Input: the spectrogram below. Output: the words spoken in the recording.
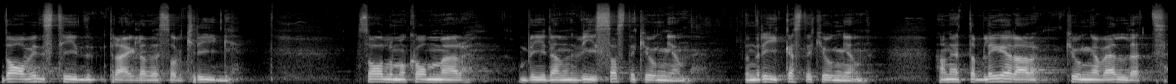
Davids tid präglades av krig. Salomo kommer och blir den visaste kungen, den rikaste kungen. Han etablerar kungaväldet,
